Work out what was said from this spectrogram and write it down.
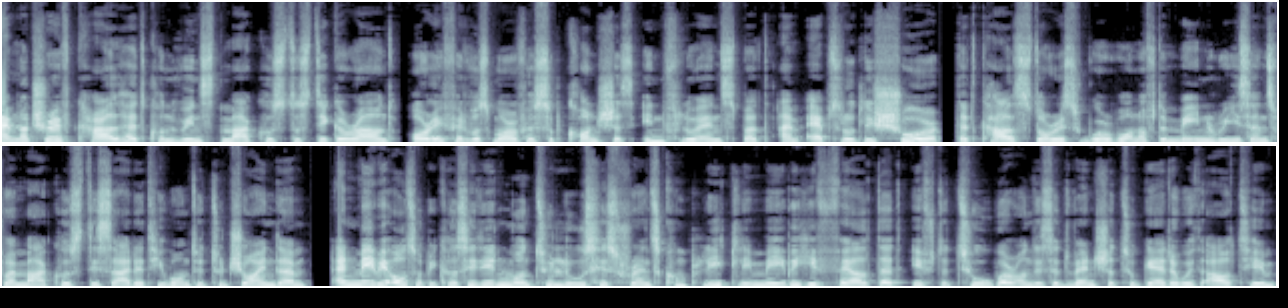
I'm not sure if Karl had convinced Marcus to stick around or if it was more of a subconscious influence, but I'm absolutely sure that Karl's stories were one of the main reasons why Marcus decided he wanted to join them. And maybe also because he didn't want to lose his friends completely. Maybe he felt that if the two were on this adventure together without him,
